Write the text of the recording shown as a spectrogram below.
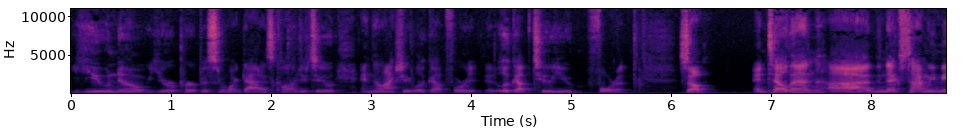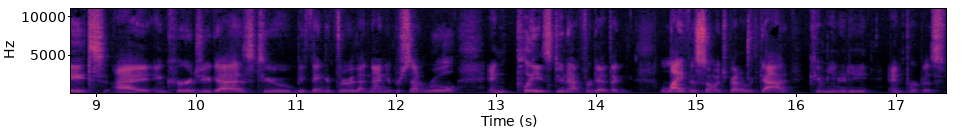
you know your purpose and what God has called you to, and they'll actually look up for you, look up to you for it. So until then, uh, the next time we meet, I encourage you guys to be thinking through that 90% rule, and please do not forget that life is so much better with God, community, and purpose.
